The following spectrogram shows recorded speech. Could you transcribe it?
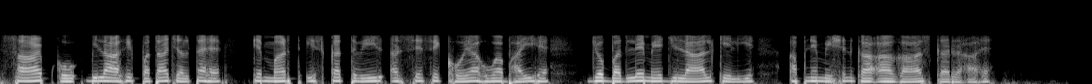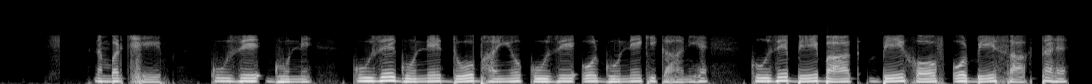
साहब को बिला आखिर पता चलता है कि मर्द इसका तवील अरसे से खोया हुआ भाई है, जो बदले में जिलाल के लिए अपने मिशन का आगाज़ कर रहा है। नंबर छः, कूजे गूने कूजे गूने दो भाइयों कूजे और गूने की कहानी है। कूजे बेबाक, बेखौफ और बेसाख्ता है।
